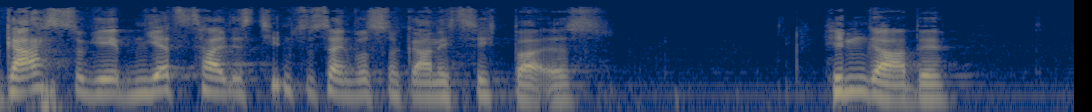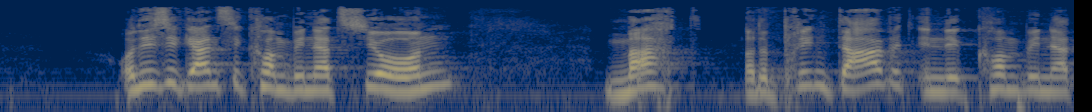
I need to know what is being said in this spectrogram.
Gas zu geben, jetzt Teil des Teams zu sein, wo es noch gar nicht sichtbar ist. Hingabe. Und diese ganze Kombination macht oder bringt David in eine,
